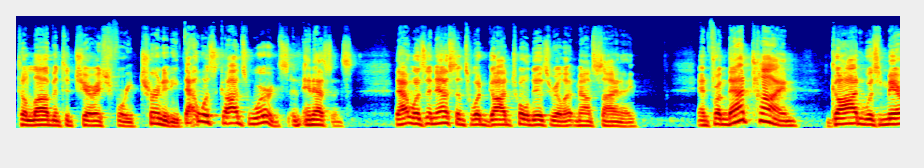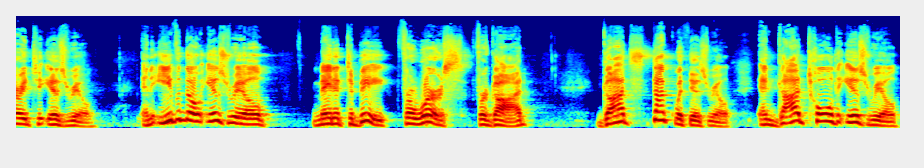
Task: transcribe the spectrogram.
to love and to cherish for eternity. That was God's words, in, in essence. That was, in essence, what God told Israel at Mount Sinai. And from that time, God was married to Israel. And even though Israel made it to be for worse for God, God stuck with Israel. And God told Israel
